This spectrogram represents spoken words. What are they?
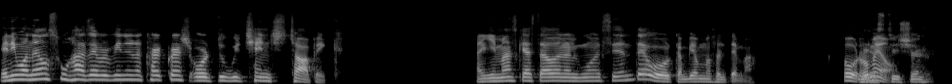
Anyone else who has ever been in a car crash or do we change topic? ¿Alguien más que ha estado en algún accidente o cambiamos el tema? Oh, Romeo. Yes, teacher.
